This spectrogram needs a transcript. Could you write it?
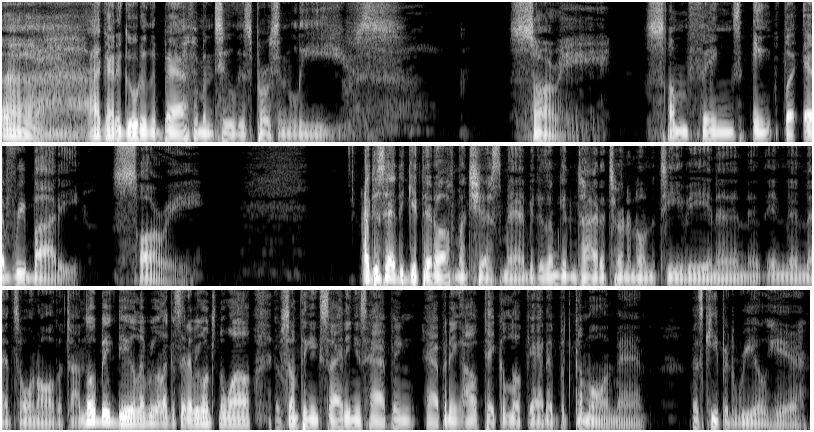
uh, I gotta go to the bathroom until this person leaves. Sorry. Some things ain't for everybody. Sorry. I just had to get that off my chest, man, because I'm getting tired of turning on the TV and and and, and that's on all the time. No big deal. Every like I said, every once in a while, if something exciting is happening, happening, I'll take a look at it. But come on, man, let's keep it real here.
